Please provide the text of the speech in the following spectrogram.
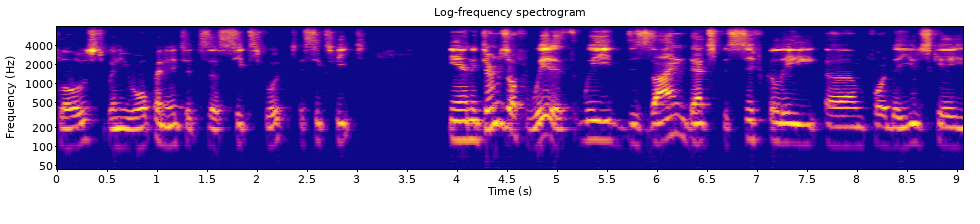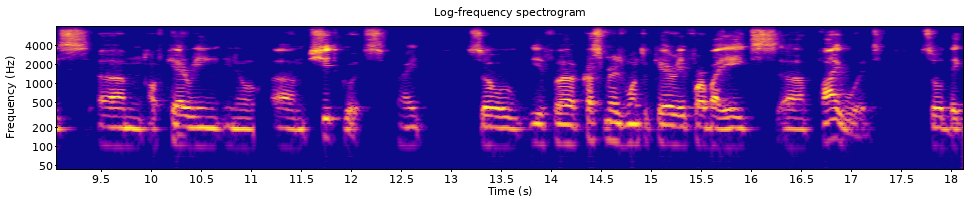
closed. When you open it, it's a six foot, six feet. And in terms of width, we designed that specifically um, for the use case um, of carrying, you know, um, sheet goods, right? So if uh, customers want to carry four by eight uh, plywood, so they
